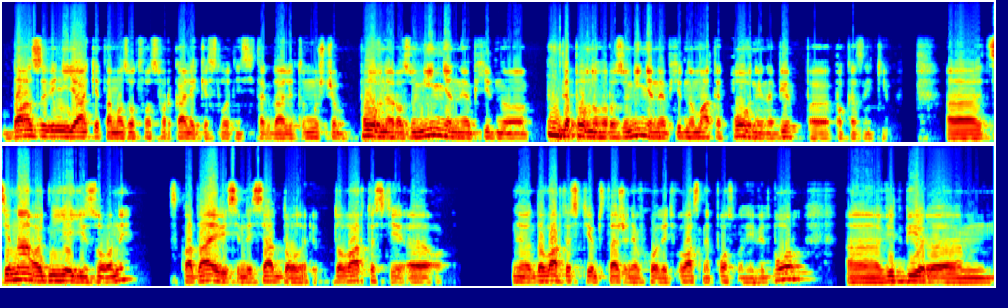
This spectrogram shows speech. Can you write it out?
базові ніякі там азот, фосфор, калій, кислотність і так далі, тому що повне розуміння необхідно для повного розуміння необхідно мати повний набір показників. Е, Ціна однієї зони складає 80 доларів. До вартості е, Е, До вартості обстеження входить власне послуги відбору, е, відбір ем,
